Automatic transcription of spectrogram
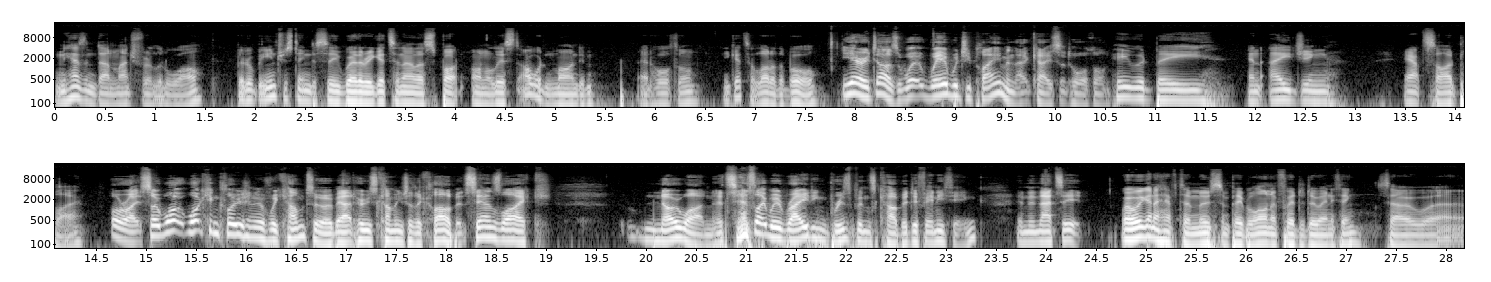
and he hasn't done much for a little while. But it'll be interesting to see whether he gets another spot on a list. I wouldn't mind him at Hawthorn. He gets a lot of the ball. Yeah, he does. Where, where would you play him in that case at Hawthorn? He would be an aging outside player. All right. So what what conclusion have we come to about who's coming to the club? It sounds like no one. It sounds like we're raiding Brisbane's cupboard, if anything, and then that's it. Well, we're going to have to move some people on if we're to do anything. So uh,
